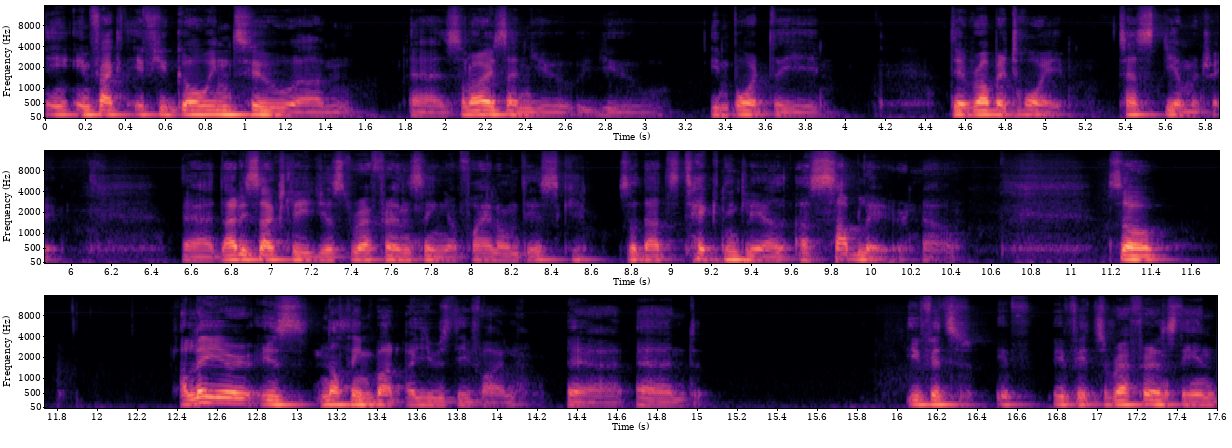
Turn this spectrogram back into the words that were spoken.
in fact, if you go into um, uh, Solaris and you you import the the rubber toy test geometry, uh, that is actually just referencing a file on disk. So that's technically a, a sublayer now. So a layer is nothing but a USD file, uh, and if it's if, if it's referenced in,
